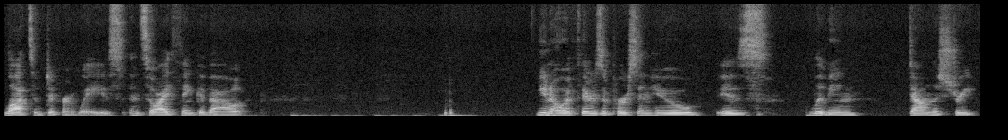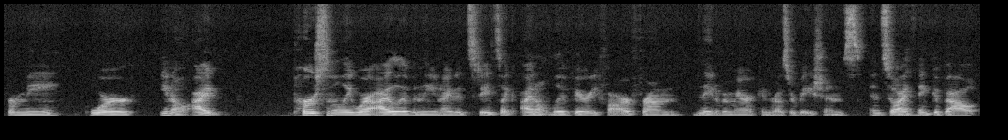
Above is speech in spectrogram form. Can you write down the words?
lots of different ways. And so I think about you know, if there's a person who is living down the street from me or, you know, I personally where I live in the United States, like I don't live very far from Native American reservations. And so I think about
